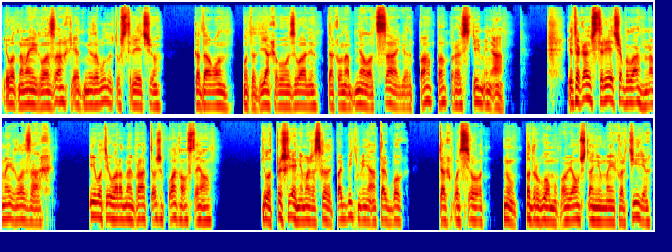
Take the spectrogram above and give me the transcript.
И вот на моих глазах, я не забуду эту встречу, когда он, вот этот Якова звали, так он обнял отца и говорит, папа, прости меня. И такая встреча была на моих глазах. И вот его родной брат тоже плакал, стоял. И вот пришли они, можно сказать, побить меня, а так Бог, так вот все, вот, ну, по-другому повел, что они в моей квартире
